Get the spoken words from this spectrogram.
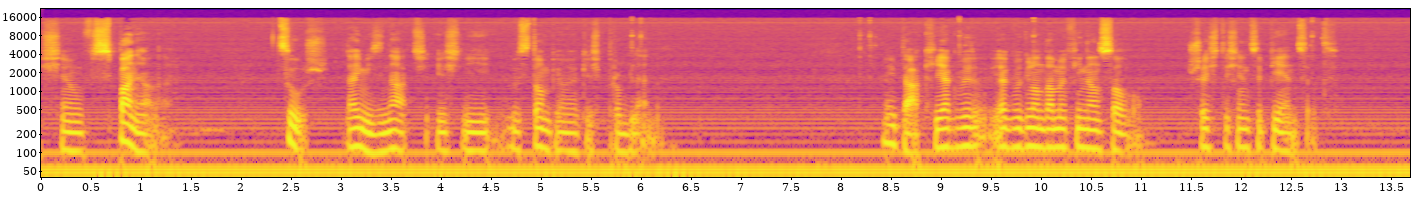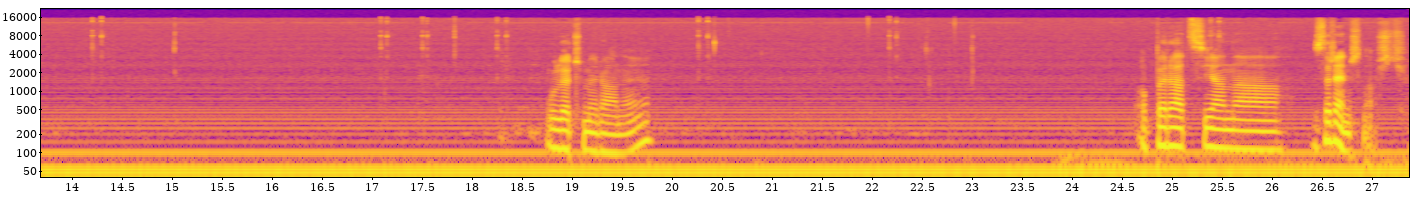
się wspaniale. Cóż, daj mi znać, jeśli wystąpią jakieś problemy. No i tak, jak, wy, jak wyglądamy finansowo? 6500. Uleczmy rany. Operacja na zręczność.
